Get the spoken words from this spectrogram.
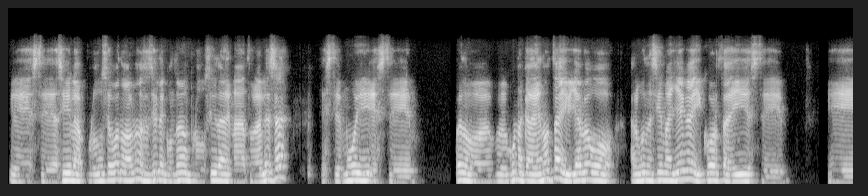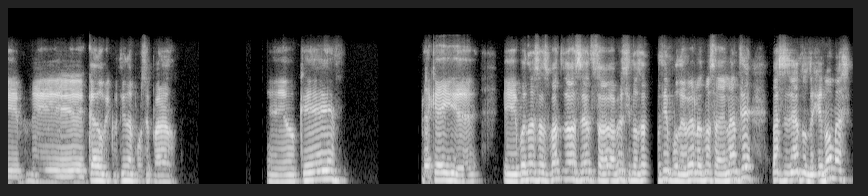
Este, así la produce, bueno, al menos así la encontraron producida en la naturaleza, este, muy, este, bueno, una cadenota y ya luego alguna enzima llega y corta ahí, este, eh, eh, cada ubiquitina por separado. Eh, ok. Aquí hay y bueno, esas bases de datos, a ver si nos da tiempo de verlas más adelante, bases de datos de genomas,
